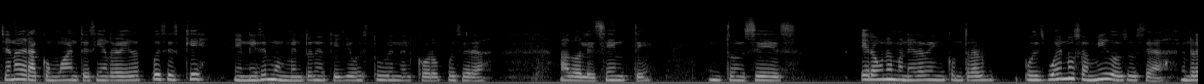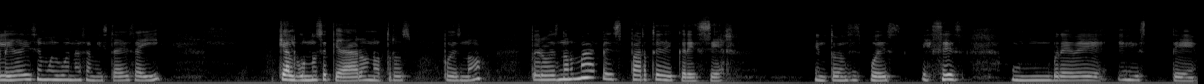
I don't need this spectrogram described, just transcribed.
ya nada era como antes y en realidad pues es que en ese momento en el que yo estuve en el coro pues era adolescente entonces era una manera de encontrar pues buenos amigos o sea en realidad hice muy buenas amistades ahí que algunos se quedaron otros pues no pero es normal es parte de crecer. Entonces pues ese es un breve este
